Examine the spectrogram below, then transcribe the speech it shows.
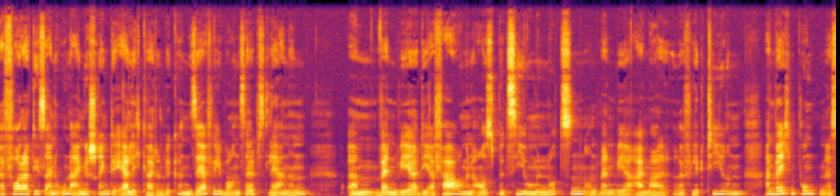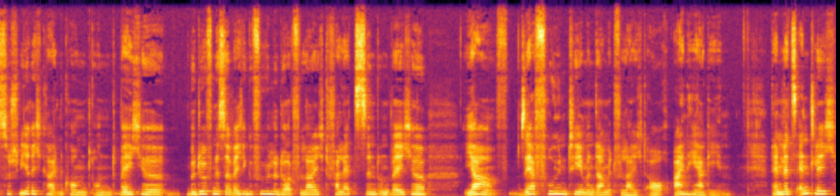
erfordert dies eine uneingeschränkte Ehrlichkeit. Und wir können sehr viel über uns selbst lernen, ähm, wenn wir die Erfahrungen aus Beziehungen nutzen und wenn wir einmal reflektieren, an welchen Punkten es zu Schwierigkeiten kommt und welche Bedürfnisse, welche Gefühle dort vielleicht verletzt sind und welche ja, sehr frühen Themen damit vielleicht auch einhergehen. Denn letztendlich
